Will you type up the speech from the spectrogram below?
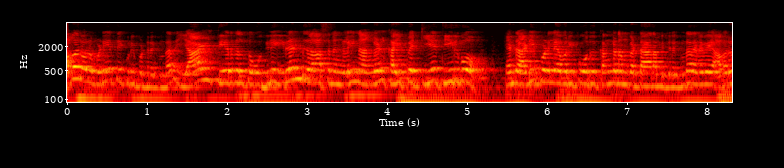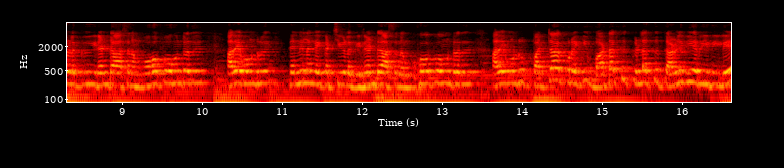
அவர் ஒரு விடயத்தை குறிப்பிட்டிருக்கின்றார். யாழ் தேர்தல் தொகுதியில் இரண்டு ஆசனங்களை நாங்கள் கைப்பற்றியே தீர்வோம் என்ற அடிப்படையில் அவர் இப்போது கங்கணம் கட்ட ஆரம்பித்திருக்கின்றார். எனவே அவர்களுக்கு இரண்டு ஆசனம் போக போகின்றது. அதே போன்று தென்னிலங்கை கட்சிகளுக்கு இரண்டு ஆசனம் போக போகின்றது. அதே போன்று பற்றாக்குறைக்கு வடக்கு கிழக்கு தழுவிய ரீதியிலே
